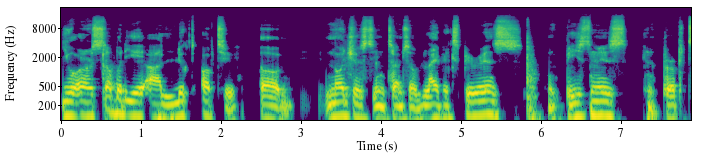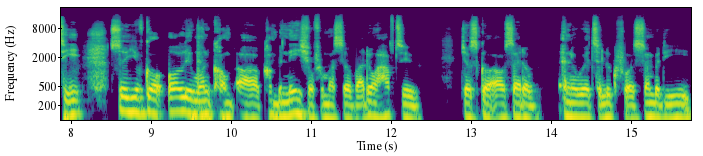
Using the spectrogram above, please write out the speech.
you are somebody I looked up to. Um, not just in terms of life experience, in business, in property. So you've got all in one com- uh, combination for myself. I don't have to just go outside of anywhere to look for somebody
